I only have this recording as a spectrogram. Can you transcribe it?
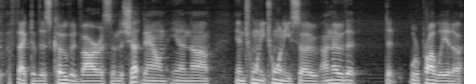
effect of this COVID virus and the shutdown in uh, in 2020. So I know that that we're probably at a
